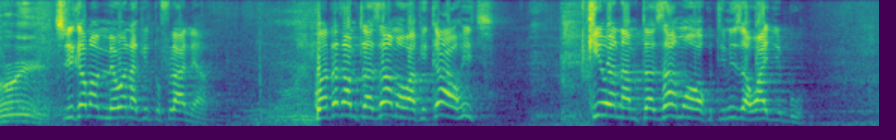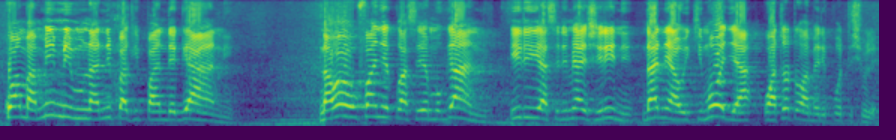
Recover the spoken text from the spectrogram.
Oye. sijui kama mmeona kitu fulani hapa kunataka mtazamo wa kikao hichi kiwe na mtazamo wa kutimiza wajibu kwamba mimi mnanipa kipande gani na wewe ufanye kwa sehemu gani ili asilimia ishirini ndani ya wiki moja watoto wameripoti shule.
